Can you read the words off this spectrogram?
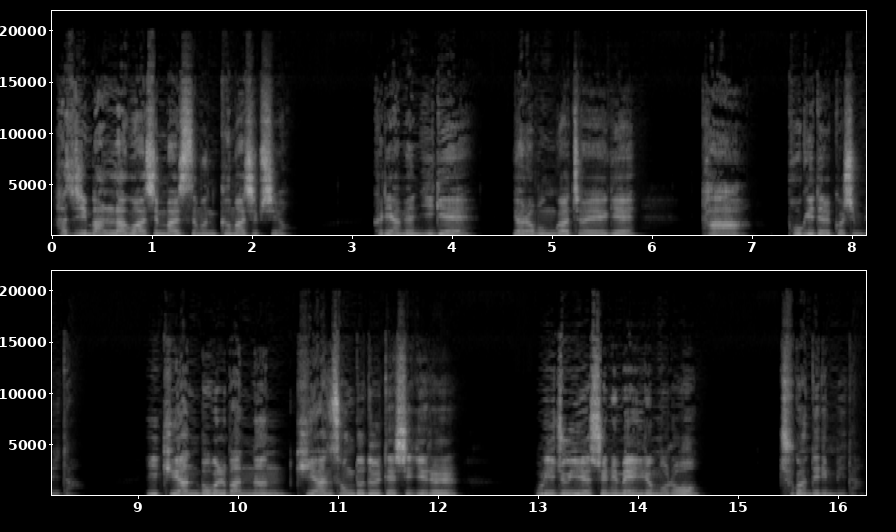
하지 말라고 하신 말씀은 금하십시오. 그리하면 이게 여러분과 저에게 다 복이 될 것입니다. 이 귀한 복을 받는 귀한 성도들 되시기를 우리 주 예수님의 이름으로 축원드립니다.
